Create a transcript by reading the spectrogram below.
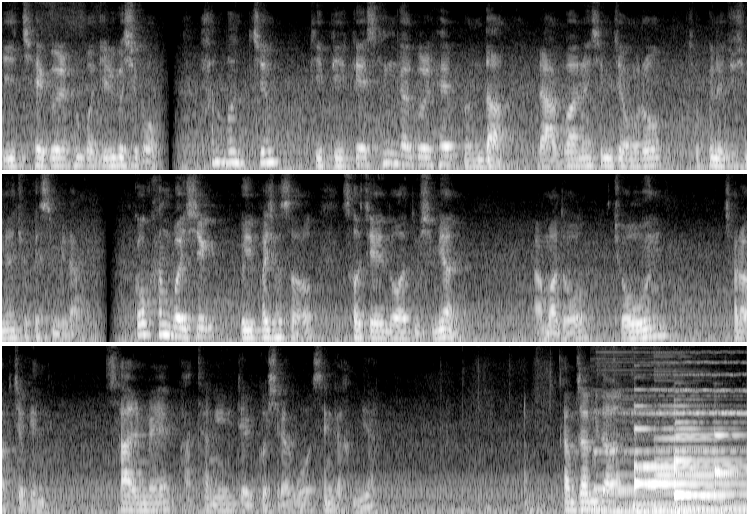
이 책을 한번 읽으시고 한 번쯤 깊이 있게 생각을 해 본다라고 하는 심정으로 접근해 주시면 좋겠습니다. 꼭 한 권씩 구입하셔서 서재에 놓아 두시면 아마도 좋은 철학적인 삶의 바탕이 될 것이라고 생각합니다. 감사합니다.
